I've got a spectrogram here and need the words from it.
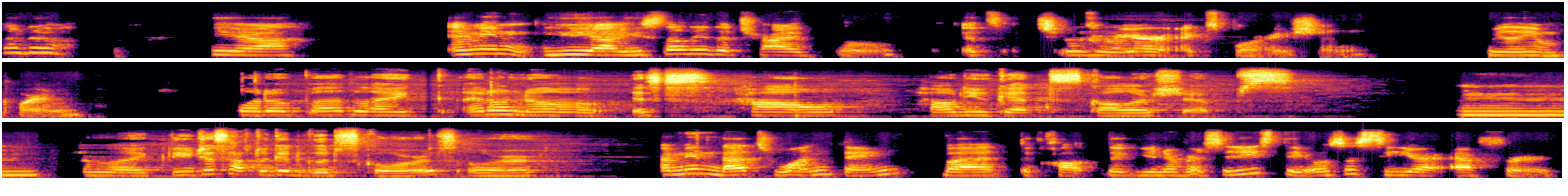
I know. Yeah. I mean, yeah, you still need to try though. It's career exploration. Really important. What about like I don't know? Is how how do you get scholarships? Mm, And like, do you just have to get good scores, or I mean, that's one thing, but the the universities they also see your effort.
